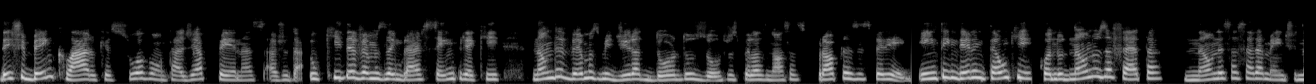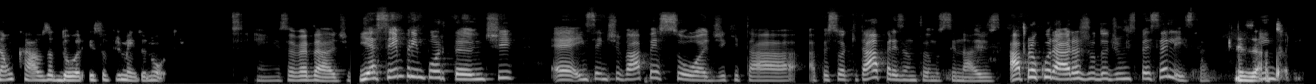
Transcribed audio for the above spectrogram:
Deixe bem claro que sua vontade é apenas ajudar. O que devemos lembrar sempre é que não devemos medir a dor dos outros pelas nossas próprias experiências. E entender então que quando não nos afeta, não necessariamente não causa dor e sofrimento no outro. Sim, isso é verdade. E é sempre importante é, incentivar a pessoa de que tá a pessoa que está apresentando sinais a procurar ajuda de um especialista. Exato. E,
